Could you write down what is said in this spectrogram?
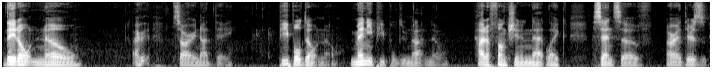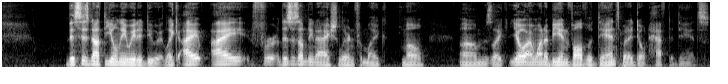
they don't know. I sorry, not they. People don't know. Many people do not know how to function in that like sense of all right, there's this is not the only way to do it. Like I I for this is something I actually learned from like Mo. Um is like, yo, I want to be involved with dance, but I don't have to dance.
